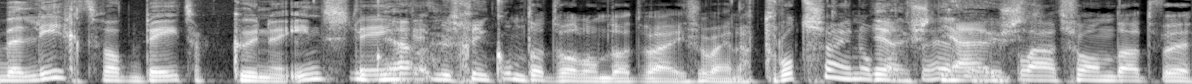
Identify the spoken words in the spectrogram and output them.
wellicht wat beter kunnen insteken. Ja, misschien komt dat wel omdat wij zo weinig trots zijn op Juist, wat we hebben. juist. In plaats van dat we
